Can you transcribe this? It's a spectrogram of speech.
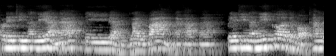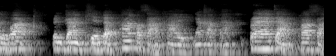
ปริทินอันนี้นะดีอย่างไรบ้างนะครับนะปริทินอันนี้ก็จะบอกท่านเลยว่า เป็นการเขียนแบบภาคภาษาไทยนะครับนะแปลจากภาษา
